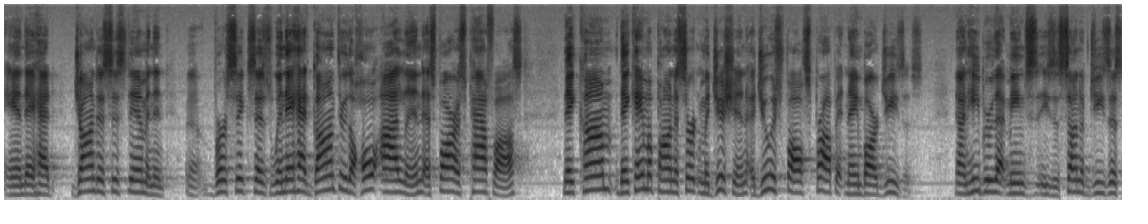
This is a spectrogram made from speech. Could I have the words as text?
and they had John to assist them. And then uh, verse 6 says, When they had gone through the whole island as far as Paphos, they, come, they came upon a certain magician, a Jewish false prophet named Bar Jesus. Now, in Hebrew, that means he's a son of Jesus.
